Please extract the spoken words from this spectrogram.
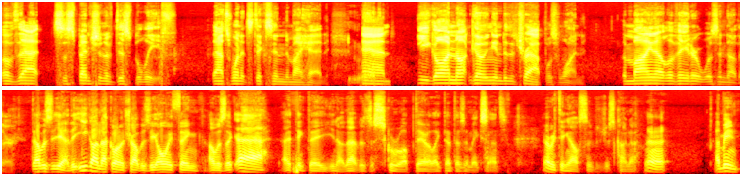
of that suspension of disbelief, that's when it sticks into my head. And Egon not going into the trap was one. The mine elevator was another. That was yeah. The Egon not going to trap was the only thing I was like, ah, I think they, you know, that was a screw up there. Like that doesn't make sense. Everything else was just kind of, right. I mean,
